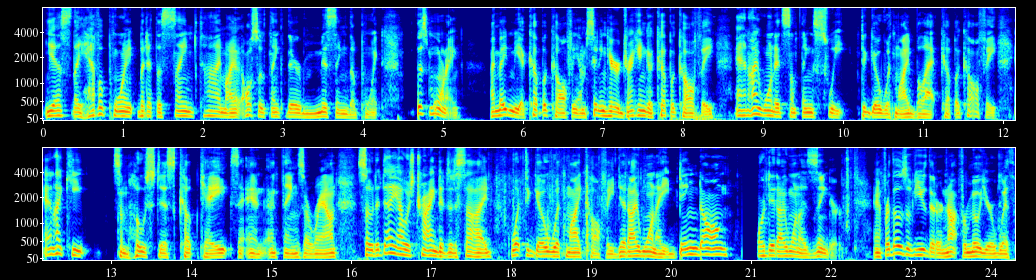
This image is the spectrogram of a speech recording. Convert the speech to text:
yes, they have a point, but at the same time, I also think they're missing the point. This morning, I made me a cup of coffee. I'm sitting here drinking a cup of coffee, and I wanted something sweet to go with my black cup of coffee. And I keep some hostess cupcakes and, and things around. So today I was trying to decide what to go with my coffee. Did I want a ding dong or did I want a zinger? And for those of you that are not familiar with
